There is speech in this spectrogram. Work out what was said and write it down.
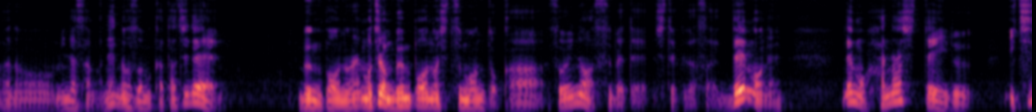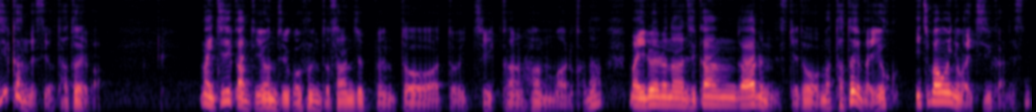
あの皆さんがね望む形で文法のねもちろん文法の質問とかそういうのは全てしてください。でもねでも話している1時間ですよ例えば。まあ1時間と45分と30分とあと1時間半もあるかな。まあいろいろな時間があるんですけど、まあ、例えばよく一番多いのが1時間ですね。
